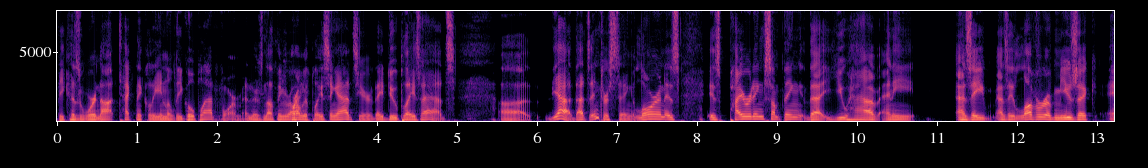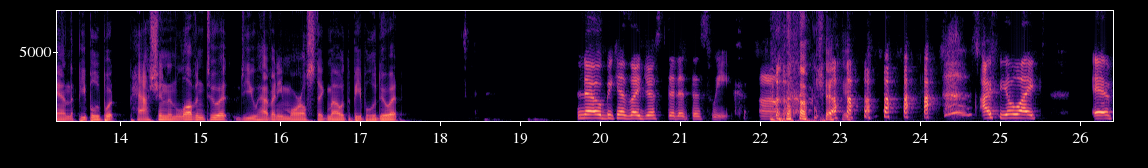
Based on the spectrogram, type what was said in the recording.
because we're not technically an illegal platform, and there's nothing wrong right. with placing ads here. They do place ads uh, yeah, that's interesting. Lauren is is pirating something that you have any as a as a lover of music and the people who put passion and love into it. Do you have any moral stigma with the people who do it? No, because I just did it this week. Um, okay. I feel like if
